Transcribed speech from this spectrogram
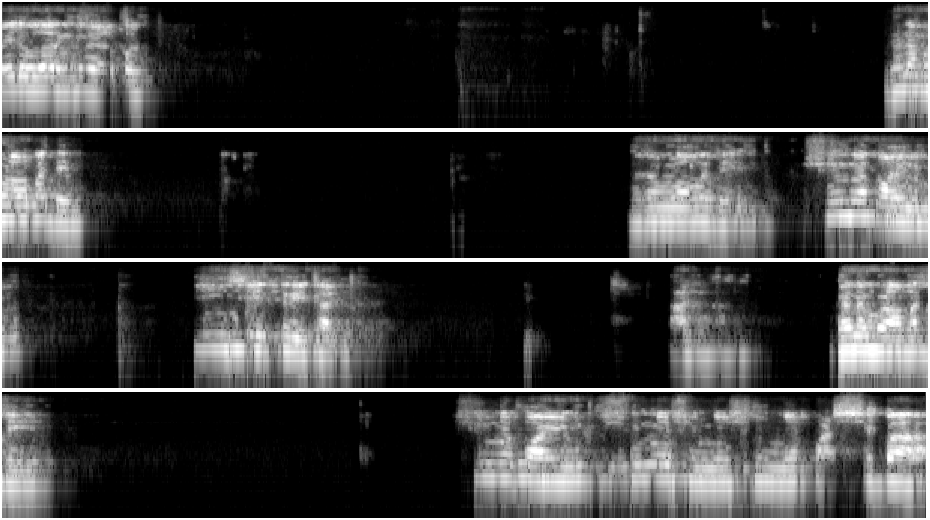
पहिलं उदाहरण घेऊया आपण. घनमुळामध्ये घनमुळामध्ये शून्य पॉईंट तीनशे त्रेचाळीस. आणि घनमुळामध्ये शून्य पॉईंट शून्य शून्य शून्य पाचशे बारा.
